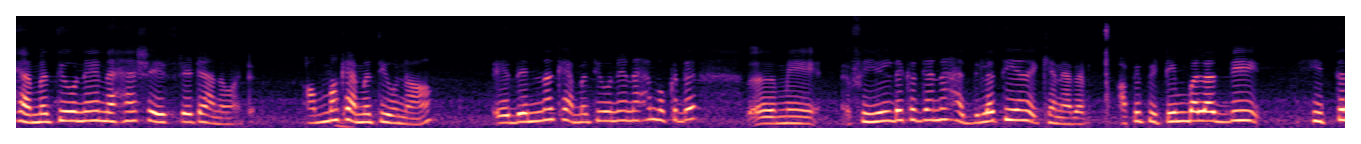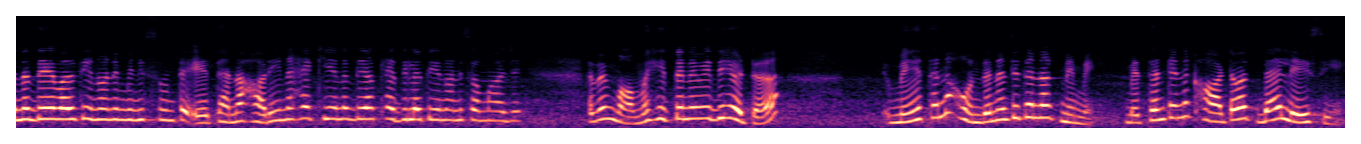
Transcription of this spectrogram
කැමති වුණේ නැහැ ශේත්‍රයට යනවට. අම්ම කැමති වුණා ඒ දෙන්න කැමති වුණේ නැහැ මොකද අ, මේ ෆීල්ඩ් එක ගැන හැදිලා තියෙන කෙනර අපි පිටින් බලද්දී හිතන දේවල් තියෙනවනේ මිනිස්සුන්ට ඒ තැන හරි නැහැ කියන දෙයක් හැදිලා තියෙනවනේ සමාජේ. හැබැයි මම හිතන විදිහට මේ තැන හොඳ නැති තැනක් නෙමෙයි. මෙතනට එන කාටවත් බෑ ලේසියෙන්.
